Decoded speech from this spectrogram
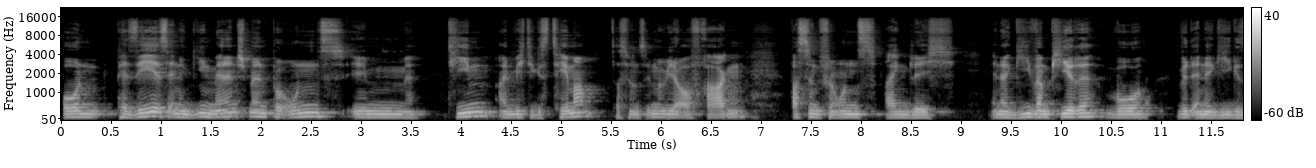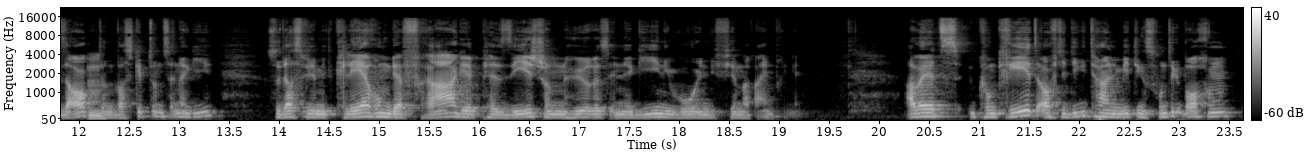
Und per se ist Energiemanagement bei uns im Team ein wichtiges Thema, dass wir uns immer wieder auch fragen, was sind für uns eigentlich Energievampire, wo wird Energie gesaugt mhm. und was gibt uns Energie, so dass wir mit Klärung der Frage per se schon ein höheres Energieniveau in die Firma reinbringen. Aber jetzt konkret auf die digitalen Meetings runtergebrochen,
